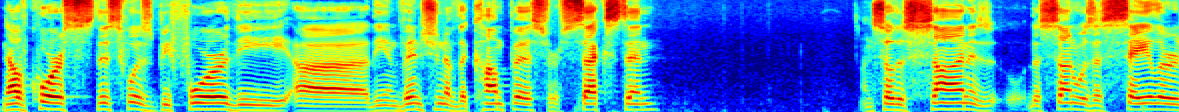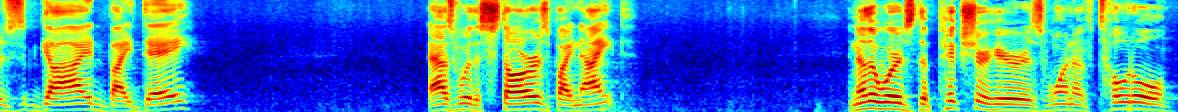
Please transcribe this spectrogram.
Now, of course, this was before the, uh, the invention of the compass or sextant. And so the sun, is, the sun was a sailor's guide by day, as were the stars by night. In other words, the picture here is one of total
